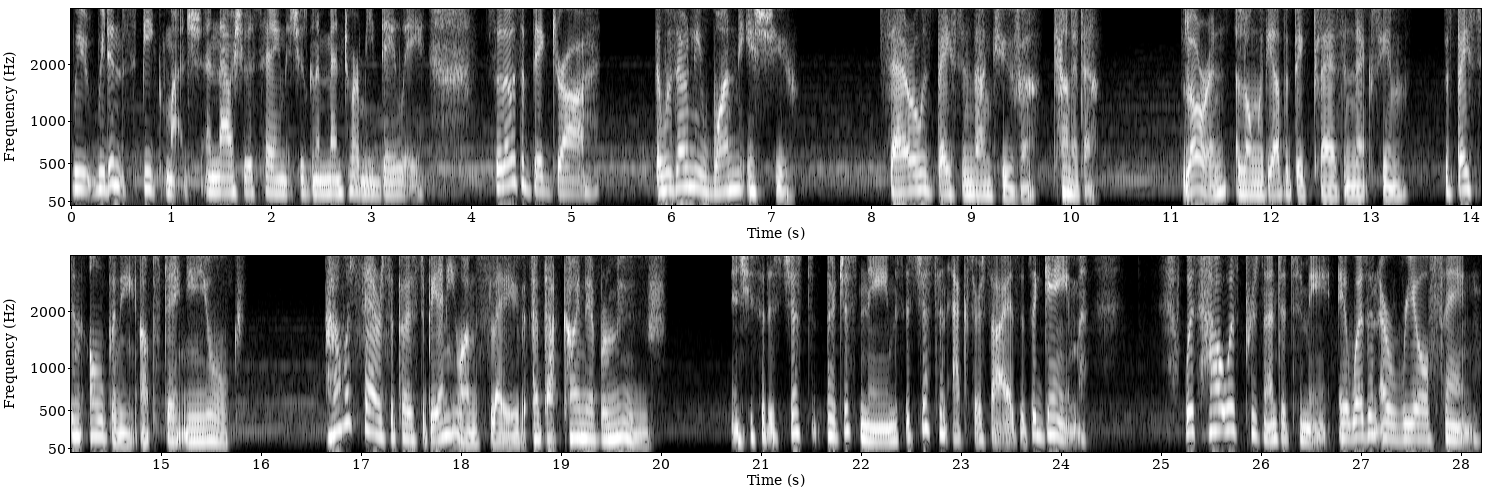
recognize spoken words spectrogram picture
We, we didn't speak much, and now she was saying that she was going to mentor me daily. So that was a big draw. There was only one issue. Sarah was based in Vancouver, Canada. Lauren, along with the other big players in NXIVM, was based in Albany, upstate New York. How was Sarah supposed to be anyone's slave at that kind of remove? And she said, It's just, they're just names. It's just an exercise. It's a game. Was how it was presented to me. It wasn't a real thing.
